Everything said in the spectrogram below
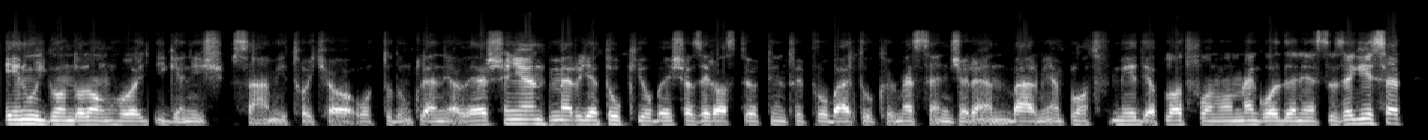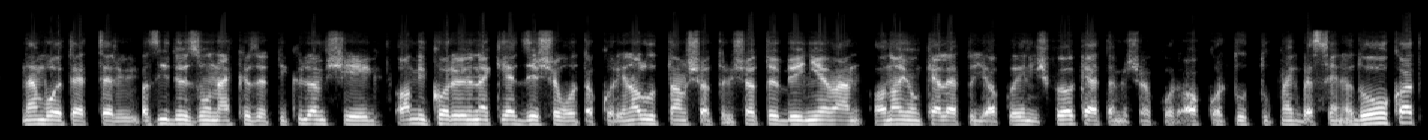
Én úgy gondolom, hogy igenis számít, hogyha ott tudunk lenni a versenyen, mert ugye Tokióban is azért az történt, hogy próbáltuk Messengeren, bármilyen plat, média platformon megoldani ezt az egészet, nem volt egyszerű. Az időzónák közötti különbség, amikor ő neki edzése volt, akkor én aludtam, stb. stb. Nyilván, ha nagyon kellett, ugye akkor én is fölkeltem, és akkor, akkor tudtuk megbeszélni a dolgokat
